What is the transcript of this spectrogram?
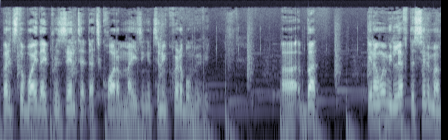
but it's the way they present it that's quite amazing. It's an incredible movie. Uh, but, you know, when we left the cinema,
